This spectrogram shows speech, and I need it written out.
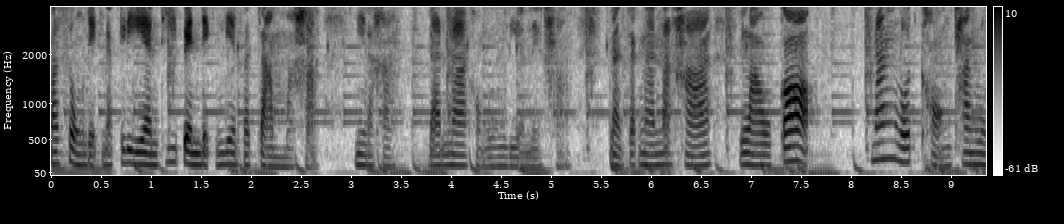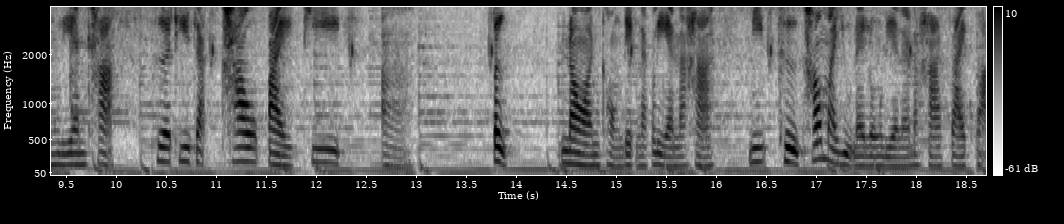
มาส่งเด็กนักเรียนที่เป็นเด็กนักเรียนประจำอะค่ะ นี่นะคะ ด้านหน้าของโรงเรียนเลยค่ะ หลังจากนั้นนะคะ เราก็นั่งรถของทางโรงเรียนค่ะ เพื่อที่จะเข้าไปที่ตึกนอนของเด็กนักเรียนนะคะ นี่คือเข้ามาอยู่ในโรงเรียนแล้วนะคะ ซ้ายขวา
